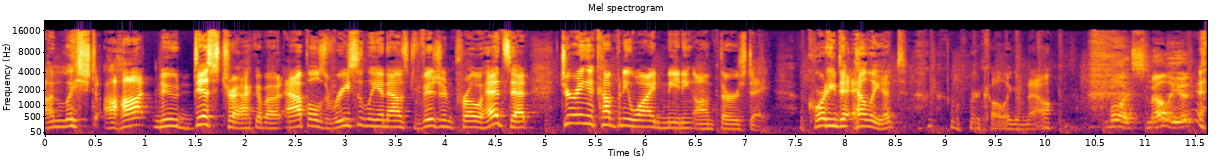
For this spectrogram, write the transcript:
unleashed a hot new diss track about Apple's recently announced Vision Pro headset during a company wide meeting on Thursday. According to Elliot, we're calling him now. More like.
